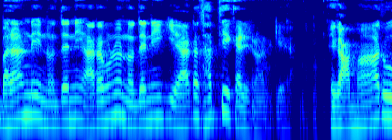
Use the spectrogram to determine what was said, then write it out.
බලන්නේ නොදෙනී අරමුණ නොදෙනී ගියාට සතිය කැඩෙනවා කියලා. ඒක අමාරු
